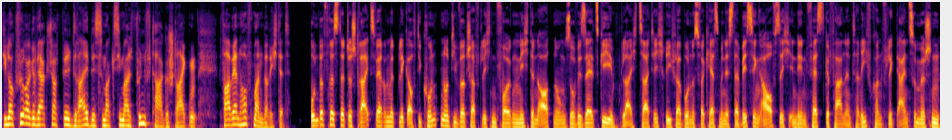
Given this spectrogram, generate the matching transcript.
Die Lokführergewerkschaft will drei bis maximal fünf Tage streiken. Fabian Hoffmann berichtet. Unbefristete Streiks wären mit Blick auf die Kunden und die wirtschaftlichen Folgen nicht in Ordnung, so Wieselski. Gleichzeitig rief er Bundesverkehrsminister Wissing auf, sich in den festgefahrenen Tarifkonflikt einzumischen.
